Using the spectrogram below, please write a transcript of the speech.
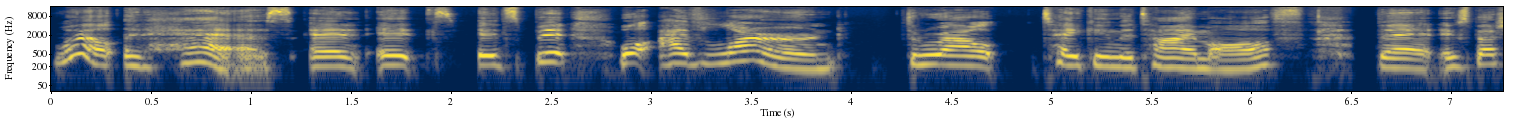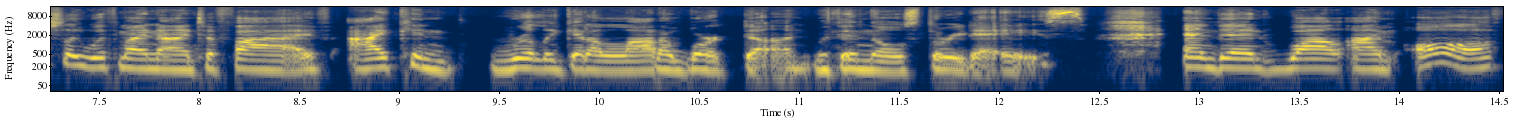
Well, it has. And it's it's been well, I've learned throughout taking the time off that especially with my 9 to 5, I can really get a lot of work done within those 3 days. And then while I'm off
